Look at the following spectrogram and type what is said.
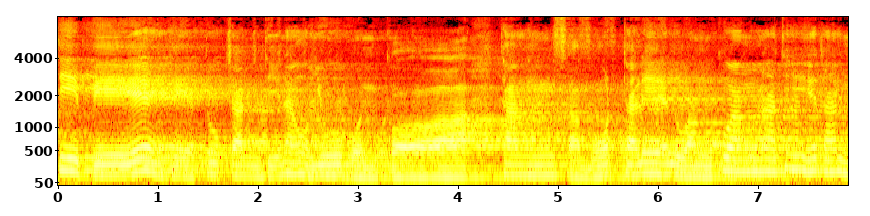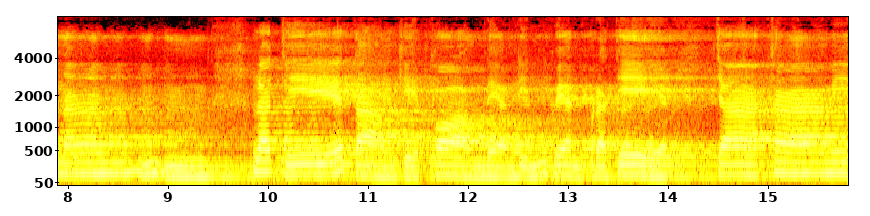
ที่เปีเทพทุกชั้นที่เน่าอยู่บนก่อทั้งสมุทรทะเลหลวงกว้างนาที่ท่านนำละเทตามเขตคอมแดนดินแคว้นประเทศจากคาเมี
